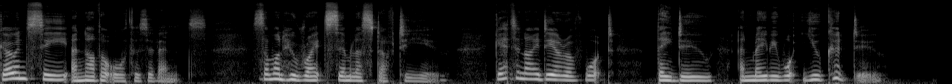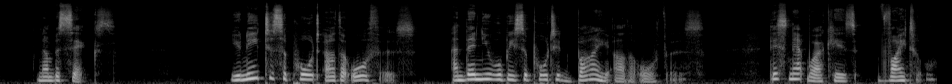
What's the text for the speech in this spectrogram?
Go and see another author's events, someone who writes similar stuff to you. Get an idea of what they do and maybe what you could do. Number six, you need to support other authors, and then you will be supported by other authors. This network is vital.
